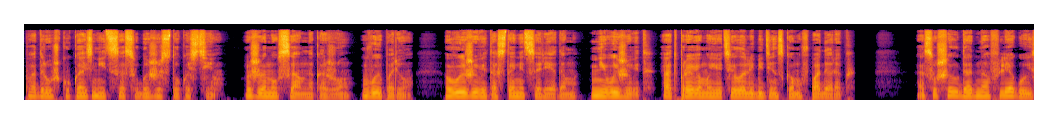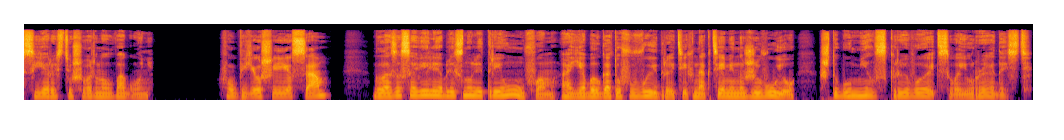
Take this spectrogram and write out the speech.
Подружку казнить с особой жестокостью. Жену сам накажу, выпарю. Выживет, останется рядом. Не выживет, отправим ее тело Лебединскому в подарок. Осушил до дна флягу и с яростью швырнул в огонь. Убьешь ее сам? Глаза Савелия блеснули триумфом, а я был готов выдрать их ногтями на живую, чтобы умел скрывать свою радость.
